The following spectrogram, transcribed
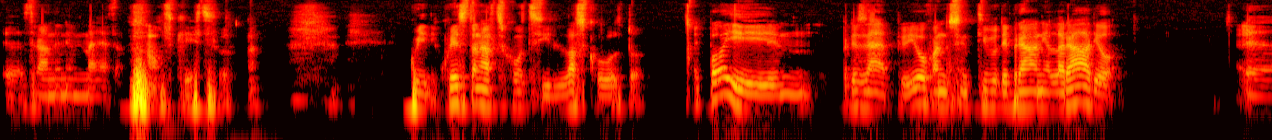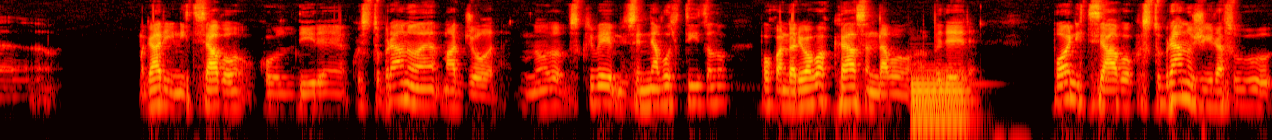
eh, tranne nel meta, no scherzo. Quindi questo è un altro consiglio, l'ascolto. E poi, per esempio, io quando sentivo dei brani alla radio, eh, magari iniziavo col dire questo brano è maggiore, scrivevo, mi segnavo il titolo, poi quando arrivavo a casa andavo a vedere, poi iniziavo, questo brano gira su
